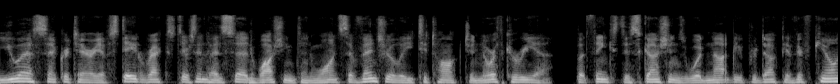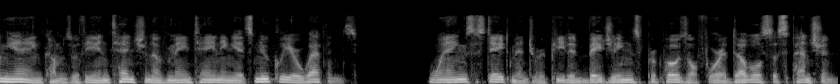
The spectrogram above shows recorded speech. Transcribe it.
U.S. Secretary of State Rex Tillerson has said Washington wants eventually to talk to North Korea, but thinks discussions would not be productive if Pyongyang comes with the intention of maintaining its nuclear weapons. Wang's statement repeated Beijing's proposal for a double suspension,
